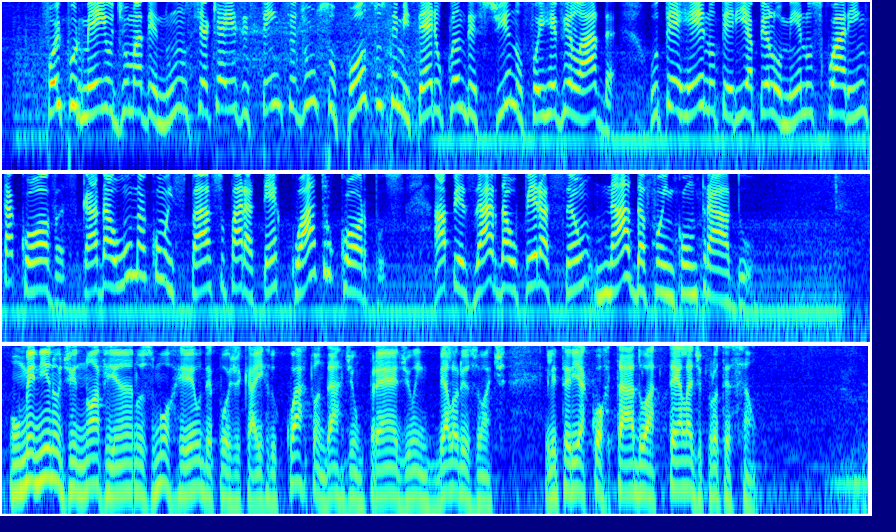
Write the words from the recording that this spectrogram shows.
Foi por meio de uma denúncia que a existência de um suposto cemitério clandestino foi revelada. O terreno teria pelo menos 40 covas, cada uma com espaço para até quatro corpos. Apesar da operação, nada foi encontrado. Um menino de 9 anos morreu depois de cair do quarto andar de um prédio em Belo Horizonte. Ele teria cortado a tela de proteção.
